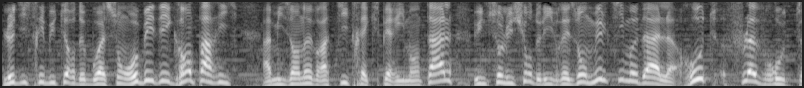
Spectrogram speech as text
le distributeur de boissons OBD Grand Paris a mis en œuvre à titre expérimental une solution de livraison multimodale route-fleuve-route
